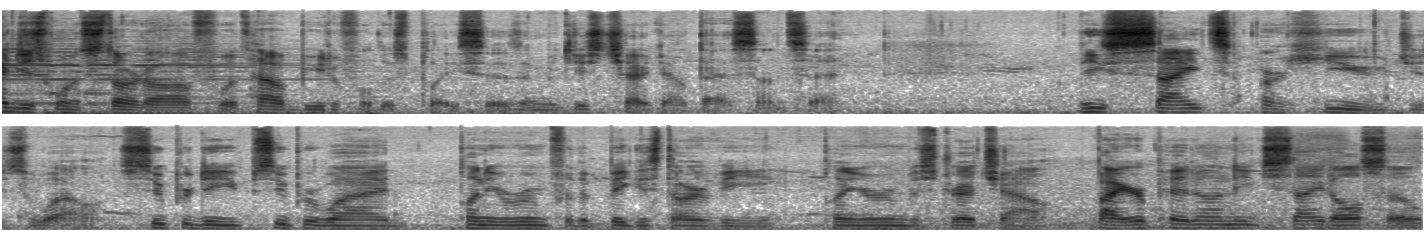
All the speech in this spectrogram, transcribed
I just want to start off with how beautiful this place is. I mean, just check out that sunset. These sites are huge as well. Super deep, super wide, plenty of room for the biggest RV, plenty of room to stretch out. Fire pit on each site also,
